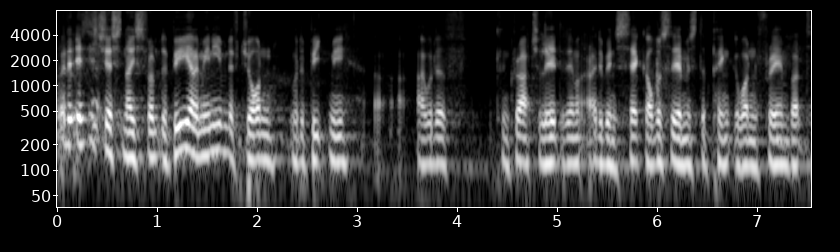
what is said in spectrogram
Well, it's just nice for him to be here. I mean, even if John would have beat me, I- I would have congratulated him. I'd have been sick. Obviously, I missed the pink one frame, but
